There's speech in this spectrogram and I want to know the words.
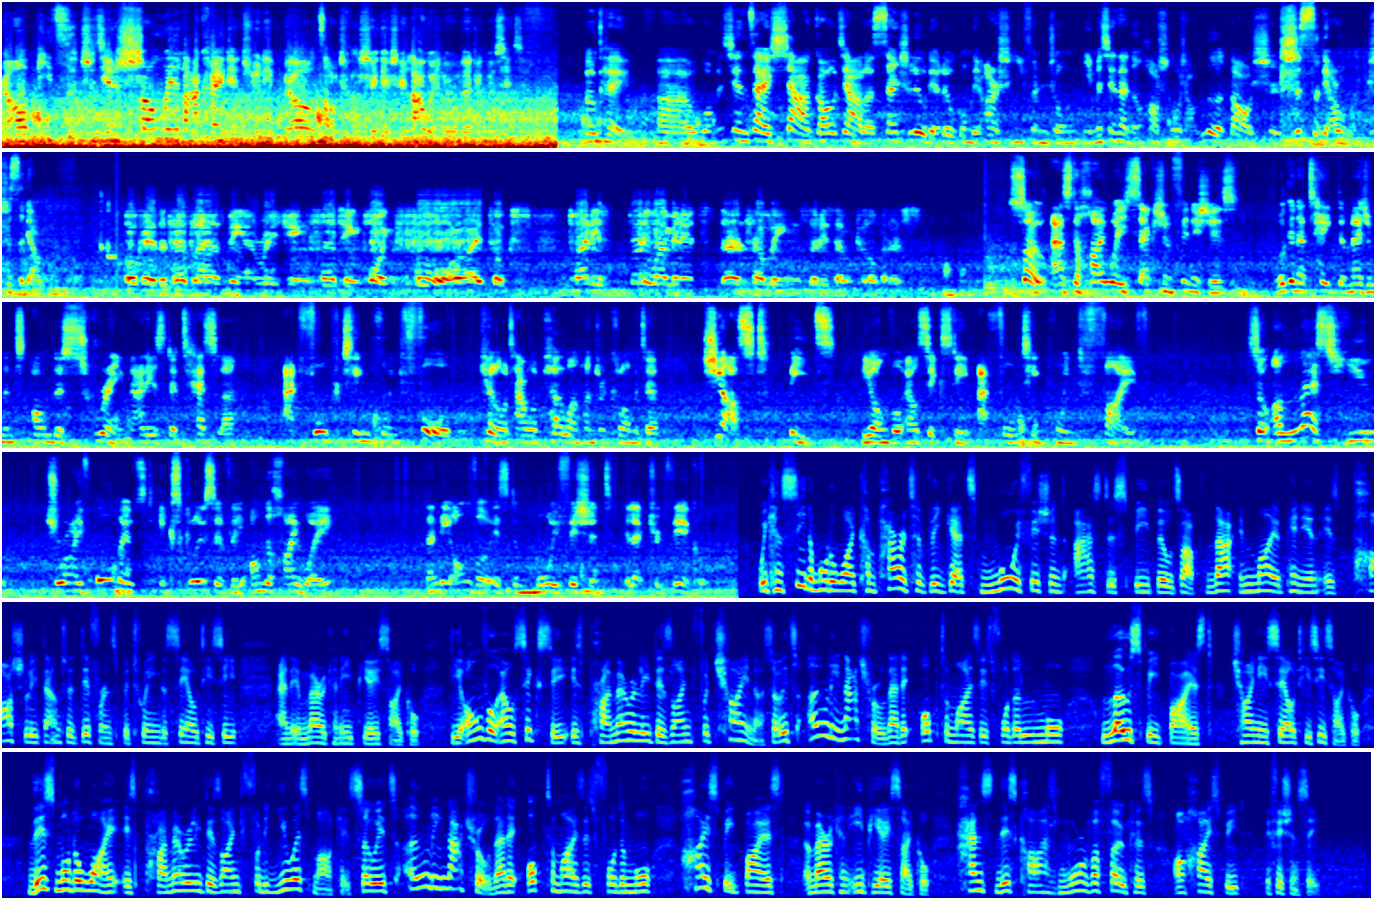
然后彼此之间稍微拉开一点距离，不要造成谁给谁拉尾流。OK，呃，我们现在下高架了三十六点六公里，二十一分钟。你们现在能耗是多少？乐道是十四点五，十四点五。OK，the Tesla has been averaging fourteen point four. I took twenty twenty one minutes. They're traveling thirty seven kilometers. So as the highway section finishes, we're going to take the measurements on the screen. That is the Tesla at 14.4 kilowatt hour per 100 kilometer, just beats the Onvo L60 at 14.5. So unless you drive almost exclusively on the highway, then the Onvo is the more efficient electric vehicle we can see the Model Y comparatively gets more efficient as the speed builds up. That, in my opinion, is partially down to the difference between the CLTC and the American EPA cycle. The Onvo L60 is primarily designed for China, so it's only natural that it optimizes for the more low speed biased Chinese CLTC cycle. This Model Y is primarily designed for the US market, so it's only natural that it optimizes for the more high-speed biased American EPA cycle. Hence, this car has more of a focus on high-speed efficiency.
